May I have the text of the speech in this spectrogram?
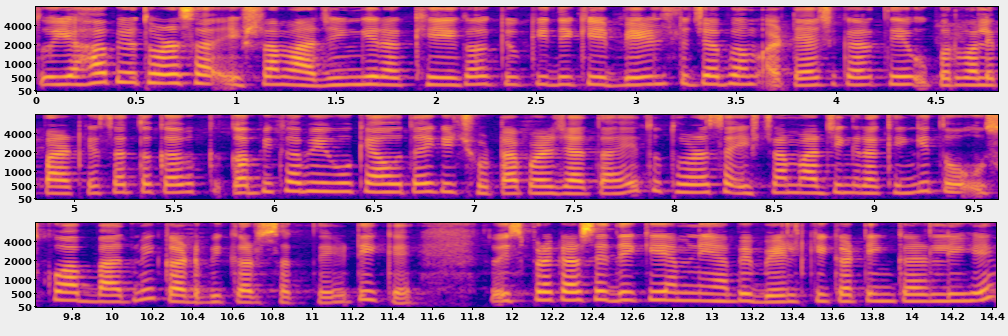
तो यहाँ पे थोड़ा सा एक्स्ट्रा मार्जिंग ही रखिएगा क्योंकि देखिए बेल्ट जब हम अटैच करते हैं ऊपर वाले पार्ट के साथ तो कब कभी कभी वो क्या होता है कि छोटा पड़ जाता है तो थोड़ा सा एक्स्ट्रा मार्जिंग रखेंगे तो उसको आप बाद में कट भी कर सकते हैं, ठीक है? तो इस प्रकार से देखिए हमने यहाँ पर बेल्ट की कटिंग कर ली है।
